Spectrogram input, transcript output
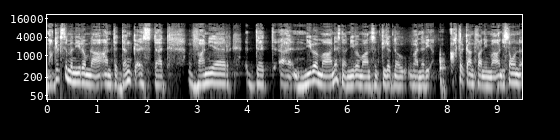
maklikste manier om daaraan te dink is dat wanneer dit 'n uh, nuwe maan is, nou nuwe maan is natuurlik nou wanneer die agterkant van die maan, die son uh,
